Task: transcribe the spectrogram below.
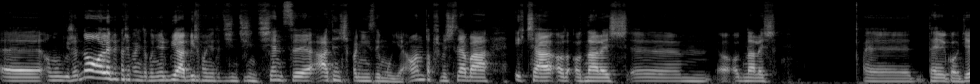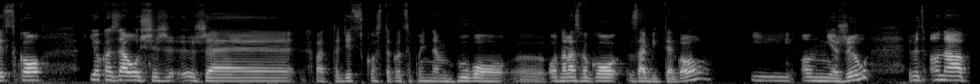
e, on mówi, że no lepiej pani tego nie robiła, bierze pani te 10 tysięcy, a ten się pani nie zajmuje. On to przemyślała i chciała od, odnaleźć, e, odnaleźć e, to jego dziecko, i okazało się, że, że chyba to dziecko, z tego co pamiętam, było, e, odnalazła go zabitego i on nie żył, więc ona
